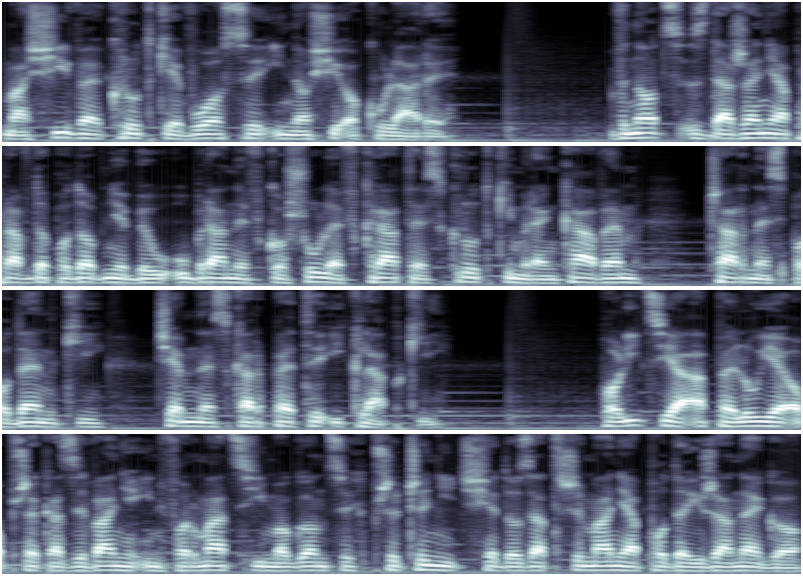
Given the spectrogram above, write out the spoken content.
ma siwe, krótkie włosy i nosi okulary. W noc zdarzenia prawdopodobnie był ubrany w koszulę w kratę z krótkim rękawem, czarne spodenki, ciemne skarpety i klapki. Policja apeluje o przekazywanie informacji mogących przyczynić się do zatrzymania podejrzanego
